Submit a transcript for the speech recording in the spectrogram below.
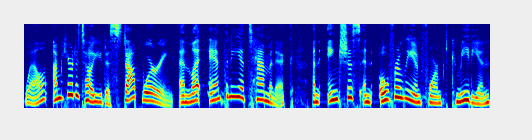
Well, I'm here to tell you to stop worrying and let Anthony Atamanuik, an anxious and overly informed comedian,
